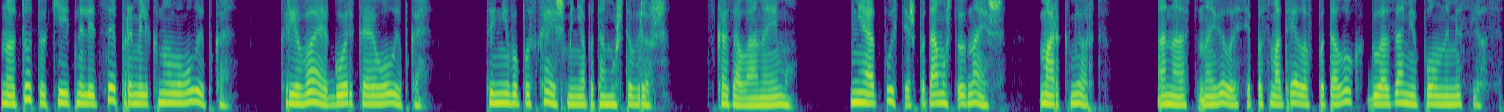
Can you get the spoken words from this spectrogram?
Но тут у Кейт на лице промелькнула улыбка. Кривая, горькая улыбка. «Ты не выпускаешь меня, потому что врешь, сказала она ему. «Не отпустишь, потому что знаешь, Марк мертв. Она остановилась и посмотрела в потолок глазами полными слез.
